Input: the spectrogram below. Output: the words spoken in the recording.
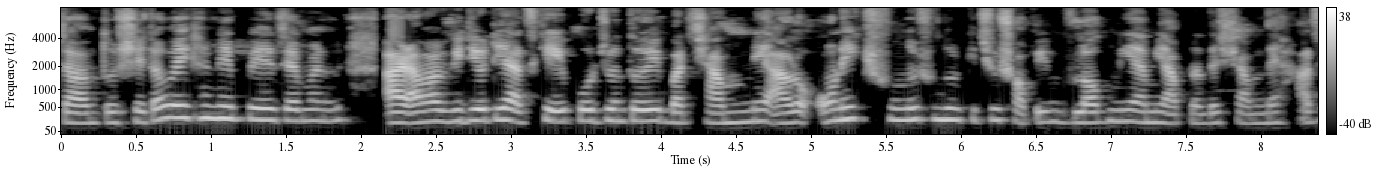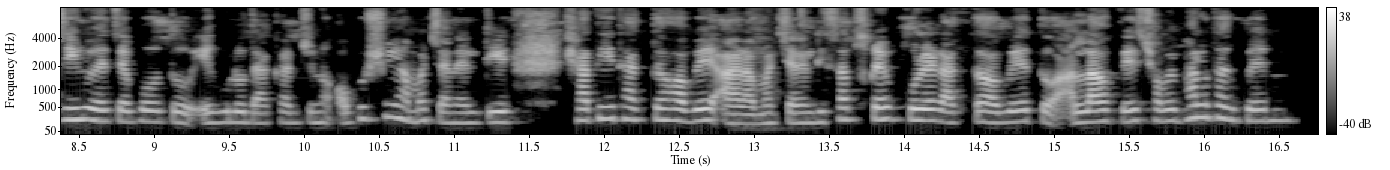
চান, তো সেটাও এখানে পেয়ে যাবেন। আর আমার ভিডিওটি আজকে এ পর্যন্তই বাট সামনে আরও অনেক সুন্দর সুন্দর কিছু শপিং ব্লগ নিয়ে আমি আপনাদের সামনে হাজির হয়ে যাব। তো এগুলো দেখার জন্য অবশ্যই আমার চ্যানেলটির সাথেই থাকতে হবে, আর আমার চ্যানেলটি সাবস্ক্রাইব করে রাখতে হবে। তো আল্লাহ হাফেজ, সবাই ভালো থাকবেন।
